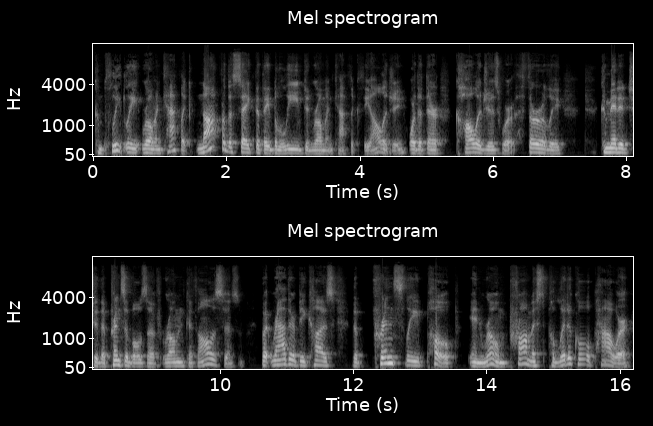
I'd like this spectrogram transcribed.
completely Roman Catholic, not for the sake that they believed in Roman Catholic theology or that their colleges were thoroughly committed to the principles of Roman Catholicism, but rather because the princely pope in Rome promised political power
